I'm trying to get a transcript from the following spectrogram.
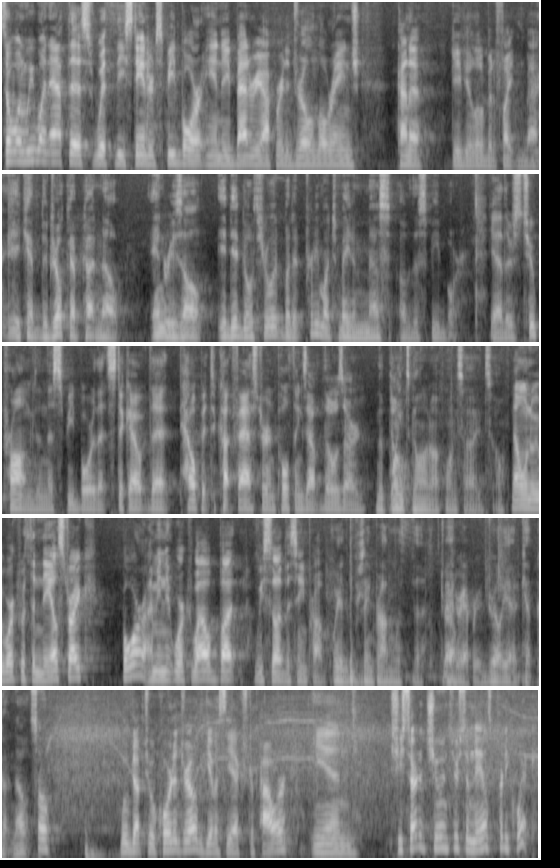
So when we went at this with the standard speed bore and a battery operated drill in low range, kind of gave you a little bit of fighting back. It kept, the drill kept cutting out. End result, it did go through it, but it pretty much made a mess of the speed bore. Yeah, there's two prongs in this speed bore that stick out that help it to cut faster and pull things out. Those are The point's dull. gone off one side, so. Now when we worked with the nail strike bore, I mean, it worked well, but we still had the same problem. We had the same problem with the drill. battery operated drill. Yeah, it kept cutting out. So moved up to a corded drill to give us the extra power. And she started chewing through some nails pretty quick.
